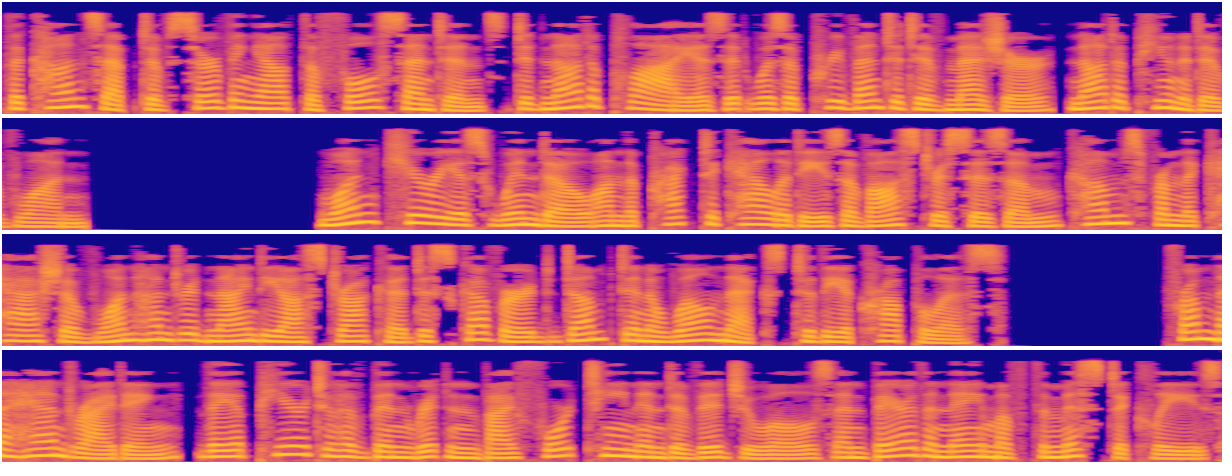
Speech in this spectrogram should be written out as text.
the concept of serving out the full sentence did not apply as it was a preventative measure, not a punitive one. One curious window on the practicalities of ostracism comes from the cache of 190 ostraka discovered dumped in a well next to the Acropolis. From the handwriting, they appear to have been written by 14 individuals and bear the name of Themistocles,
